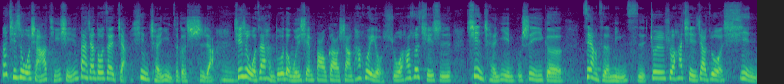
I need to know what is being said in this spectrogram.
那其实我想要提醒，因为大家都在讲性成瘾这个事啊，其实我在很多的文献报告上，他会有说，他说其实性成瘾不是一个这样子的名词，就是说它其实叫做性，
